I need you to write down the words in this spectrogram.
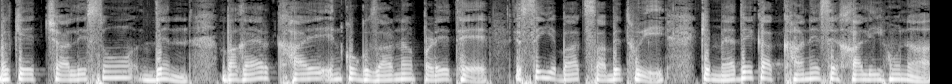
بلکہ چالیسوں دن بغیر کھائے ان کو گزارنا پڑے تھے۔ اس سے یہ بات ثابت ہوئی کہ میدے کا کھانے سے خالی ہونا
